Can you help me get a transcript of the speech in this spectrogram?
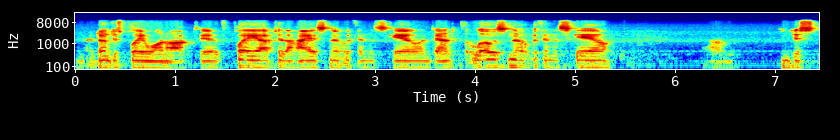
You know, don't just play one octave. Play up to the highest note within the scale and down to the lowest note within the scale. Um, and just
